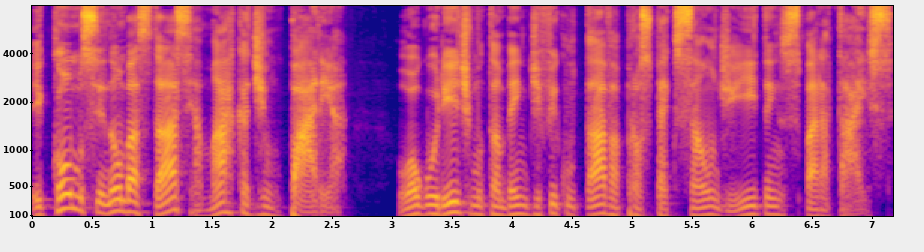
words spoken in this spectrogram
E como se não bastasse a marca de um pária, o algoritmo também dificultava a prospecção de itens para tais.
